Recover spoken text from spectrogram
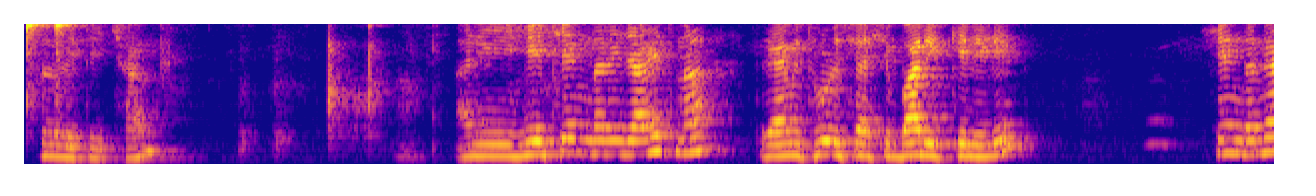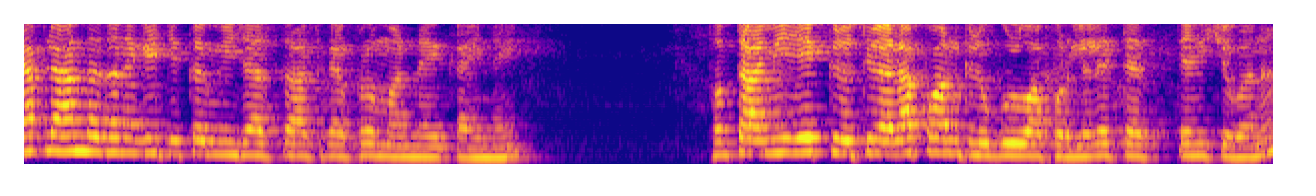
चव येते छान. आणि हे शेंगदाणे जे आहेत ना तरी आम्ही थोडेसे असे बारीक केलेले. शेंगदाणे आपल्या अंदाजाने घ्यायचे कमी जास्त असं काय प्रमाण नाही काही नाही. फक्त आम्ही एक किलो तिळाला पाऊन किलो गुळ वापरलेला आहे त्या त्या हिशोबानं.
